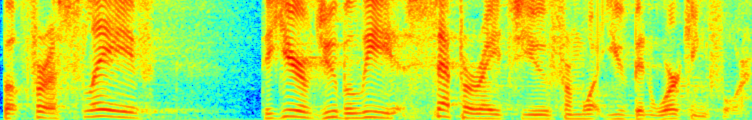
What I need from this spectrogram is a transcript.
But for a slave, the year of Jubilee separates you from what you've been working for.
